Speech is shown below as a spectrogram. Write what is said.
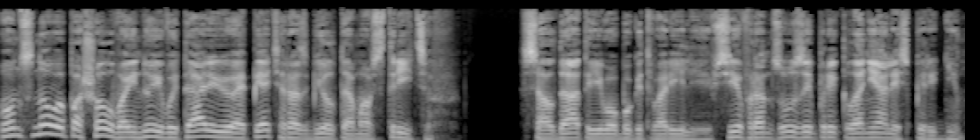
Он снова пошел войной в Италию и опять разбил там австрийцев. Солдаты его боготворили, и все французы преклонялись перед ним.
